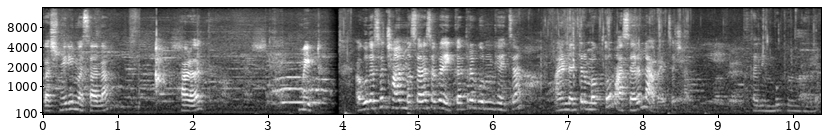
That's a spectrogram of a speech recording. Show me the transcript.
काश्मीरी मसाला हळद मीठ. अगोदर असं छान मसाला सगळं एकत्र करून घ्यायचा आणि नंतर मग तो मासाला लावायचा छान. आता लिंबू पिळून घेऊया.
